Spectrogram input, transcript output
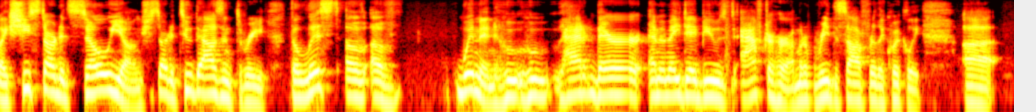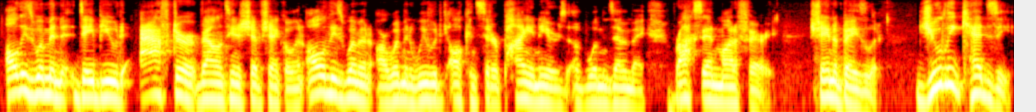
like she started so young she started 2003 the list of of women who who had their MMA debuts after her I'm going to read this off really quickly uh, all these women debuted after Valentina Shevchenko, and all of these women are women we would all consider pioneers of women's MMA. Roxanne Modafferi, Shayna Baszler, Julie Kedzie,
